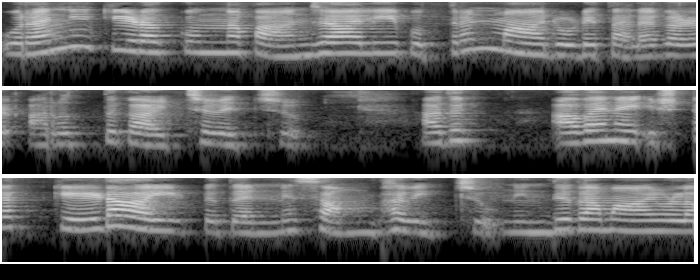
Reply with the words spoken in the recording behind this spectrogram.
ഉറങ്ങിക്കിടക്കുന്ന പാഞ്ചാലി പുത്രന്മാരുടെ തലകൾ അറുത്ത് കാഴ്ചവെച്ചു. അത് അവന് ഇഷ്ടക്കേടായിട്ട് തന്നെ സംഭവിച്ചു. നിന്ദിതമായുള്ള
